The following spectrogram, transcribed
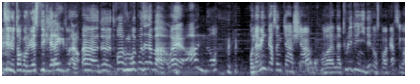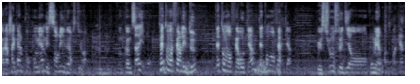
Tu sais, le temps qu'on lui explique les règles et tout. Alors, 1, 2, 3, vous me reposez là-bas. Ouais, ah non. On a vu une personne qui a un chien. On, a tous les deux une idée. Donc, ce qu'on va faire, c'est qu'on va faire chacun le pour combien, mais sans reverse, tu vois. Donc, comme ça, il- peut-être on va faire les deux. Peut-être on va en faire aucun. Peut-être on va en faire qu'un. Question, on se le dit en combien? 3, 4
